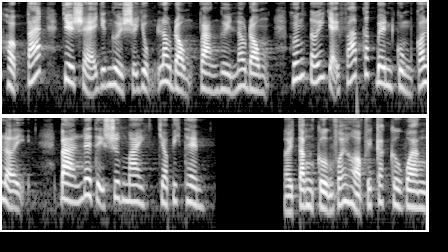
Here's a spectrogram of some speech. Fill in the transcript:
hợp tác, chia sẻ giữa người sử dụng lao động và người lao động, hướng tới giải pháp các bên cùng có lợi. Bà Lê Thị Sương Mai cho biết thêm rồi tăng cường phối hợp với các cơ quan,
